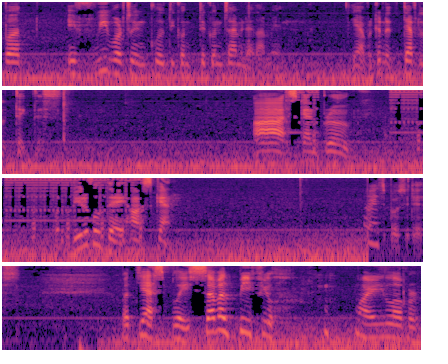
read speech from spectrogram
but if we were to include the, con the contaminant, I mean, yeah, we're gonna definitely take this. Ah, scan broke. Beautiful day, huh, scan? I suppose it is. But yes, please, 7p fuel. My lover.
